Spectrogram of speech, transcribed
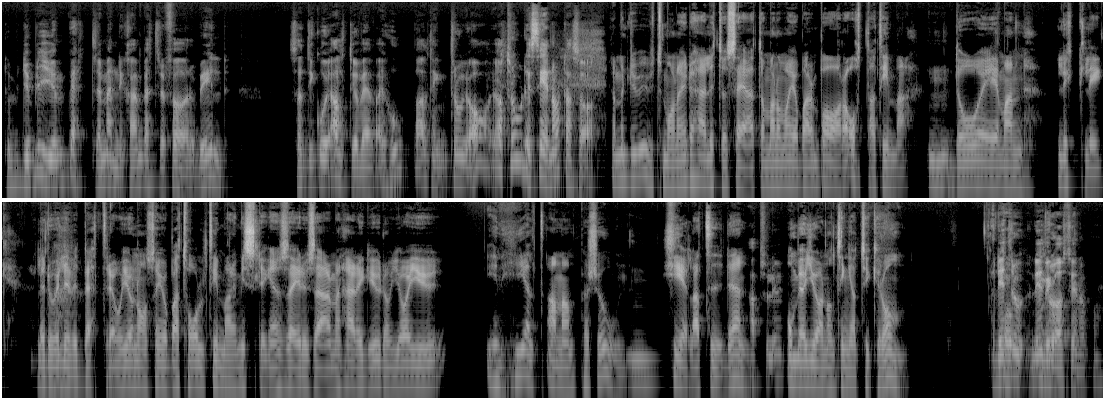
Du, du blir ju en bättre människa, en bättre förebild. Så det går ju alltid att väva ihop allting, tror jag. Jag tror det stenhårt alltså. Ja, men du utmanar ju det här lite och säger att om man, om man jobbar bara åtta timmar, Mm. då är man lycklig. Eller då är livet bättre. Och gör någon som jobbar 12 timmar i misslyckande så säger du så här, men herregud, jag är ju en helt annan person Mm. hela tiden. Absolut. Om jag gör någonting jag tycker om. Det, tror, det tror jag stenhårt på.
